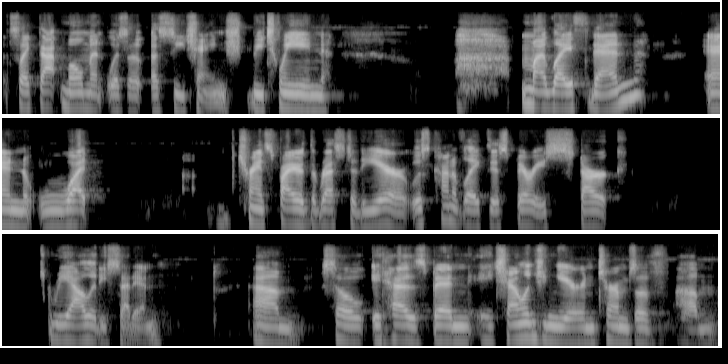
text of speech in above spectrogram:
it's like that moment was a, a sea change between my life then and what transpired the rest of the year. It was kind of like this very stark reality set in. Um, so it has been a challenging year in terms of um,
